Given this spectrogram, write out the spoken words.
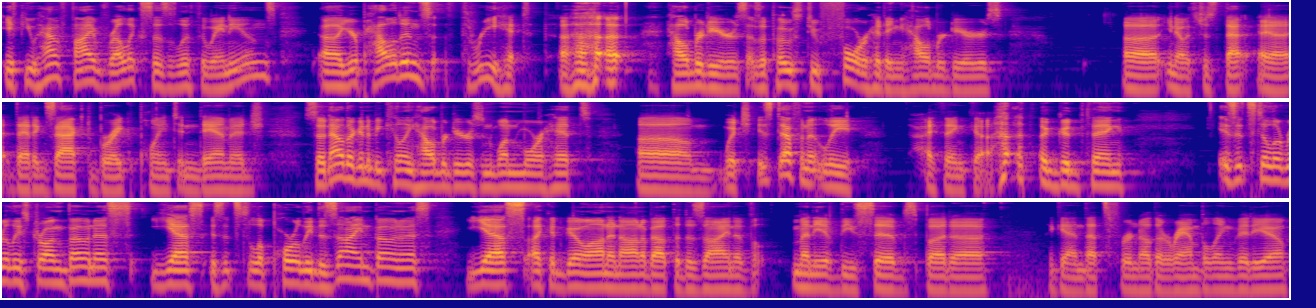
if you have five relics as Lithuanians, uh, your paladins three hit uh, halberdiers as opposed to four hitting halberdiers. Uh, you know, it's just that uh, that exact break point in damage. So now they're going to be killing halberdiers in one more hit um, which is definitely, I think, uh, a good thing. Is it still a really strong bonus? Yes. Is it still a poorly designed bonus? Yes. I could go on and on about the design of many of these civs, but uh, again, that's for another rambling video.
